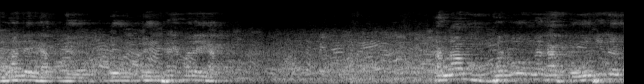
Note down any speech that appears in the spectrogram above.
เอามาเลยครับหนึ่งหนึ่งหนึ่งแท่งมาเลยครับตะล่ำพะลุ่งนะครับตัวที่หนึ่ง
